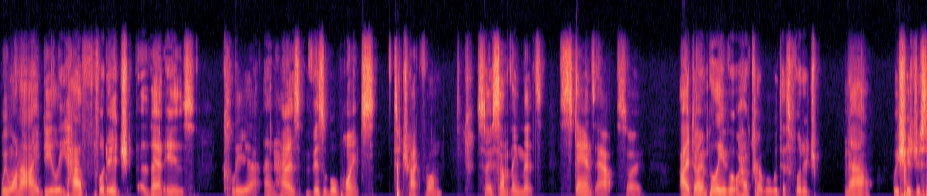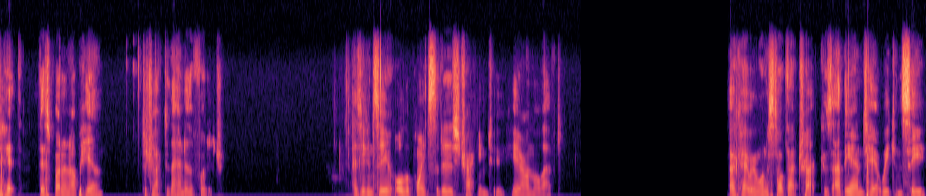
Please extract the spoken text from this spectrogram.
We want to ideally have footage that is clear and has visible points to track from. So something that stands out. So I don't believe it will have trouble with this footage. Now we should just hit this button up here to track to the end of the footage. As you can see, all the points that it is tracking to here on the left Okay, we want to stop that track because at the end here we can see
